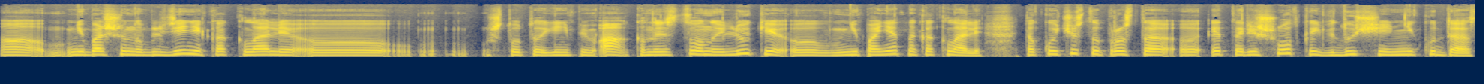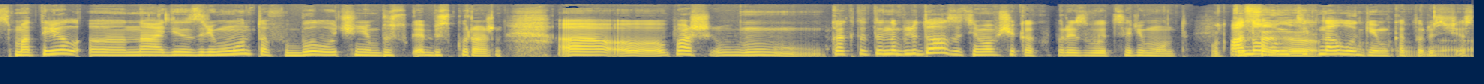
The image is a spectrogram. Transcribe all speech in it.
а, небольшое наблюдение, как клали э, что-то, я не понимаю, а, канализационные люки, э, непонятно как клали. Такое чувство просто э, эта решетка, ведущая никуда. Смотрел на один из ремонтов был очень обес- обескуражен. А, Паш, как-то ты наблюдал за тем вообще, как производится ремонт? Вот По каса- новым технологиям, которые сейчас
